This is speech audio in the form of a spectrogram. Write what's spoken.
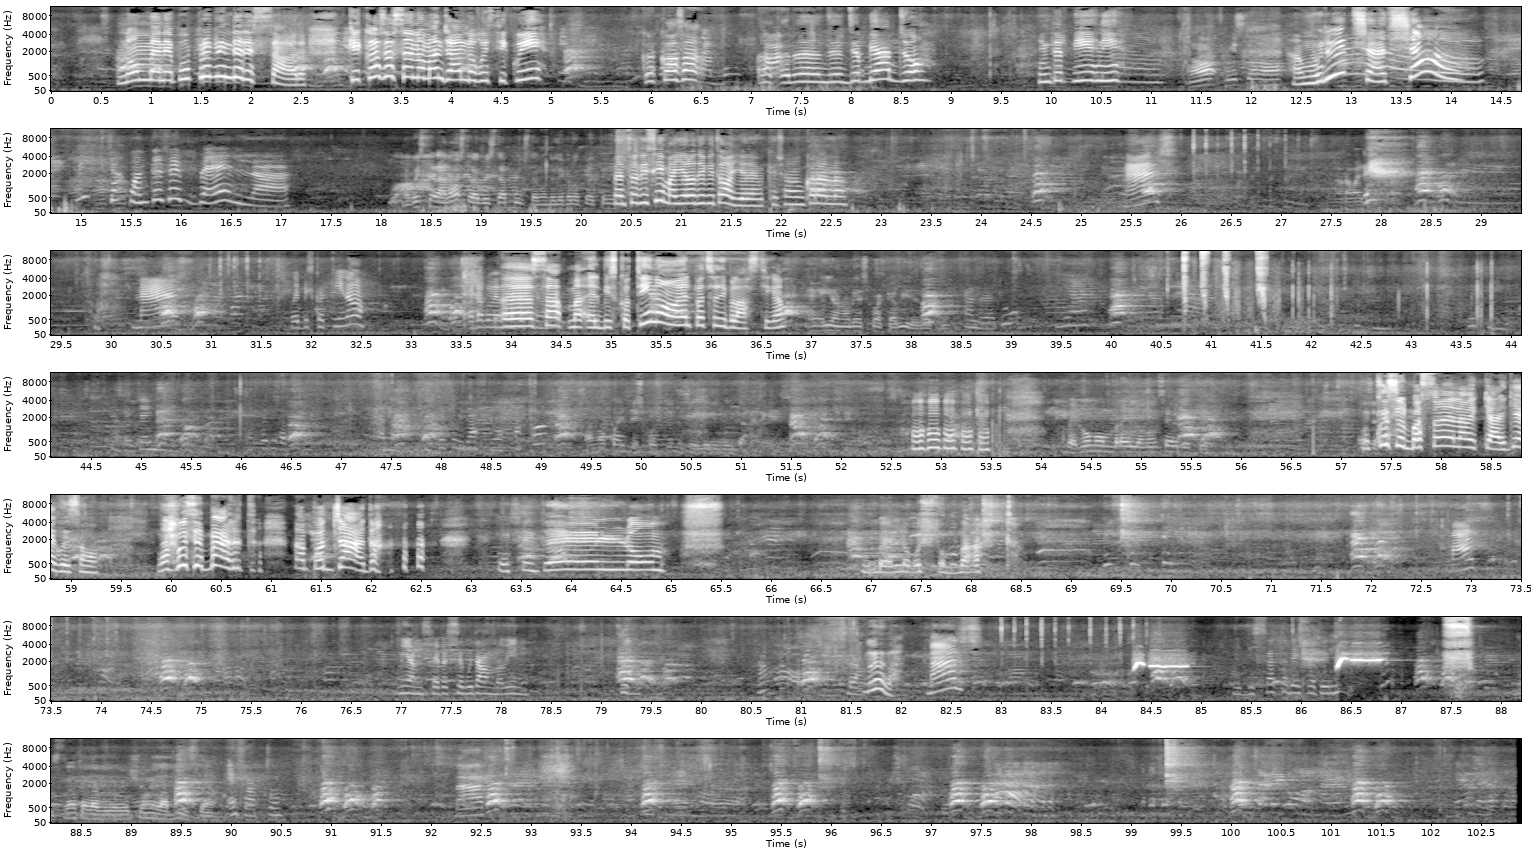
non me ne può proprio interessare. Che cosa stanno mangiando questi qui? Che cosa? Eh, eh, Zio Biagio? Intervieni? No, questo no. Amoruccia, ciao! Minchia, quanto sei bella. Ma questa è la nostra, questa busta con delle crocchette. Penso di sì, ma glielo devi togliere perché c'è ancora la... Mars. Mars. Vuoi biscottino? Guarda come Eh, sa, ma è il biscottino o è il pezzo di plastica? Eh, io non riesco a capire. dopo. Allora tu via. Vabbè, già in giro. Allora, il pezzo di plastica sta qua. Stanno qua i biscottini quelli di vulgari. Vabbè, l'uomo ombrello non serve più. Questo è il bastone della vecchiaia. Chi è questo? Mo? Ah, questo è Bart. Appoggiata. Sei bello. Bello questo Bart. Mia, mi stai perseguitando, vieni. Dove va? Mars. È distratta dai fratelli dimostrata da quello che c'è nella busta. Esatto. Baci.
